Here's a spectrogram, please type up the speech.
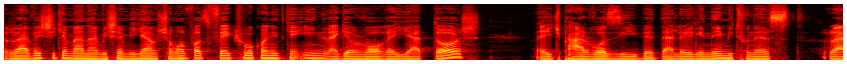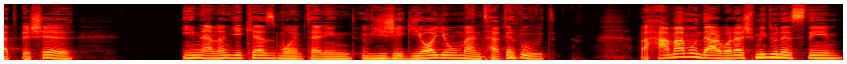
روشی که من همیشه میگم. شما باز فکر بکنید که این اگر واقعیت داشت و هیچ پروازی به دلایلی نمی‌تونست رد بشه این الان یکی از مهمترین ویژگی های اون منطقه بود. و هممون دربارش می‌دونستیم.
